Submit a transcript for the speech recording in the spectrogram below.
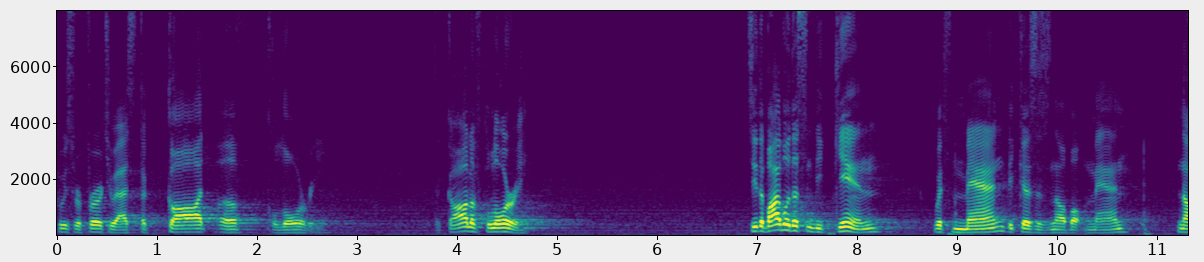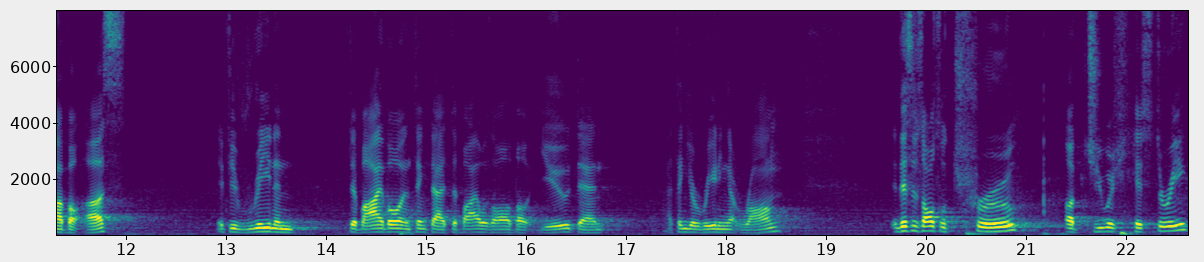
who is referred to as the God of glory. The God of glory. See, the Bible doesn't begin with man because it's not about man, not about us. If you read in the Bible and think that the Bible is all about you, then I think you're reading it wrong. This is also true of Jewish history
